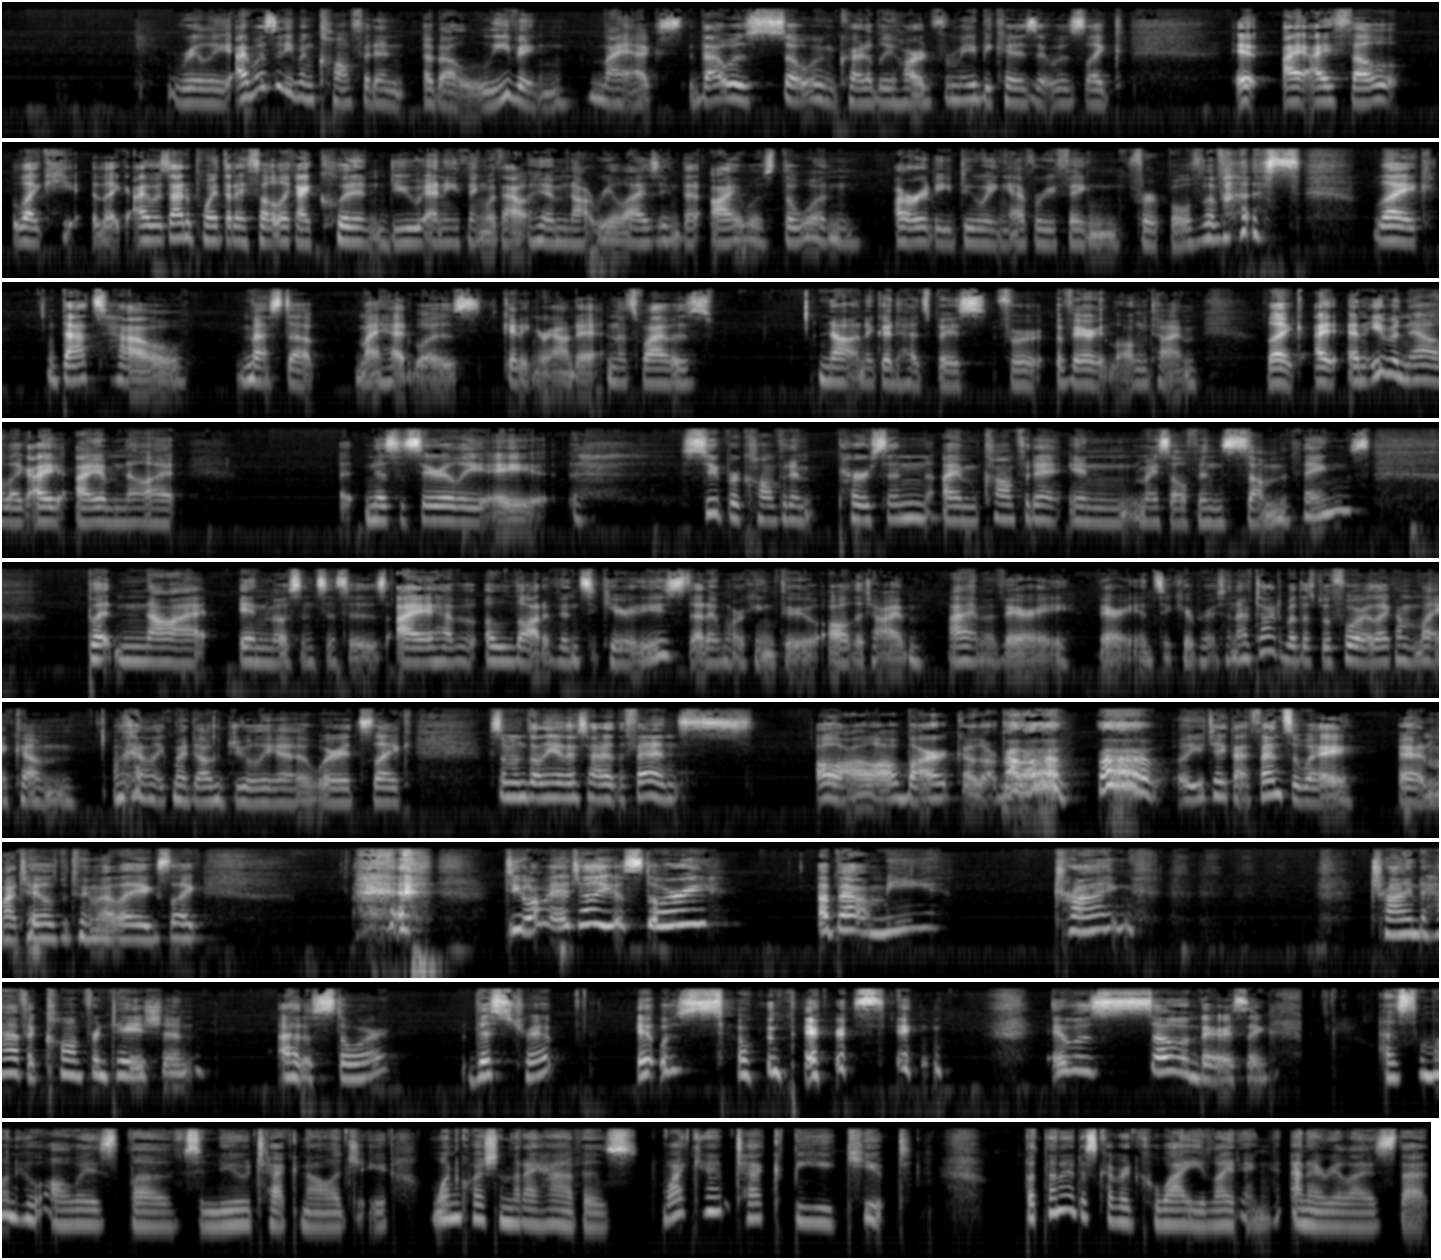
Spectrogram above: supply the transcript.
really I wasn't even confident about leaving my ex. That was so incredibly hard for me because it was like it I, I felt like he like I was at a point that I felt like I couldn't do anything without him, not realizing that I was the one already doing everything for both of us. like that's how messed up my head was getting around it. And that's why I was not in a good headspace for a very long time. Like I and even now like I I am not necessarily a super confident person. I'm confident in myself in some things, but not in most instances. I have a lot of insecurities that I'm working through all the time. I am a very, very insecure person. I've talked about this before. Like I'm like um I'm kind of like my dog Julia, where it's like someone's on the other side of the fence oh, I'll, I'll bark. I'll go, you take that fence away, and my tail's between my legs. Like, do you want me to tell you a story about me trying, trying to have a confrontation at a store this trip? It was so embarrassing. It was so embarrassing. As someone who always loves new technology, one question that I have is why can't tech be cute? But then I discovered kawaii lighting and I realized that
